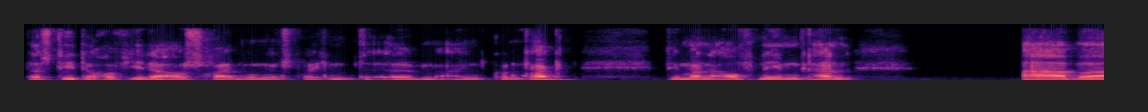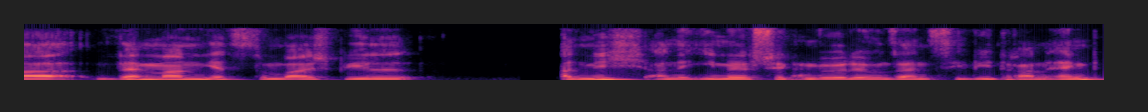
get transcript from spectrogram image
da steht auch auf jeder Ausschreibung entsprechend ähm, ein Kontakt, den man aufnehmen kann. Aber wenn man jetzt zum Beispiel an mich eine E-Mail schicken würde und sein CV dranhängt,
